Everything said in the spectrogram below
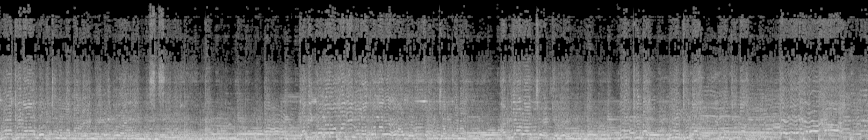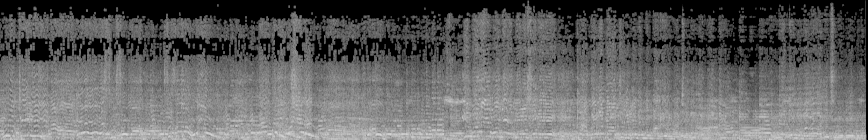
Burkina wali chulu mamarene Ibrahim Sise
